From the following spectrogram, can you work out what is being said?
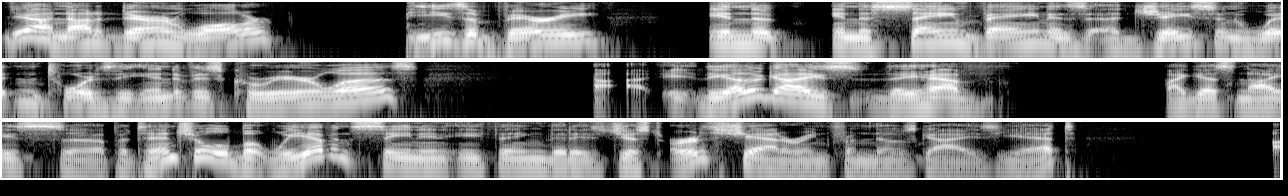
Yeah, not a Darren Waller. He's a very in the in the same vein as uh, Jason Witten towards the end of his career was. Uh, the other guys they have, I guess, nice uh, potential, but we haven't seen anything that is just earth shattering from those guys yet. Uh,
